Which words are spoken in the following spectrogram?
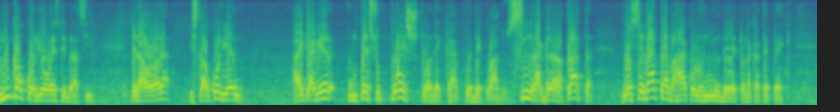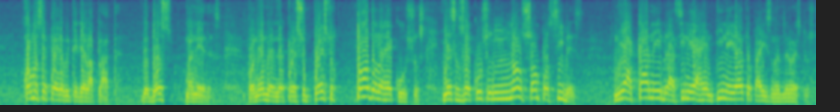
Nunca ocorreu este em Brasil. Pela hora, está ocorrendo. Há que haver um pressuposto adequado. Sem a plata, não se vai trabalhar com os ninhos de Tonacatepec. Como se pode obter a plata? De duas maneiras. Ponendo no pressuposto todos os recursos. E esses recursos não são possíveis. Nem acá, nem em Brasil, nem em Argentina, nem em outro país nossos.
